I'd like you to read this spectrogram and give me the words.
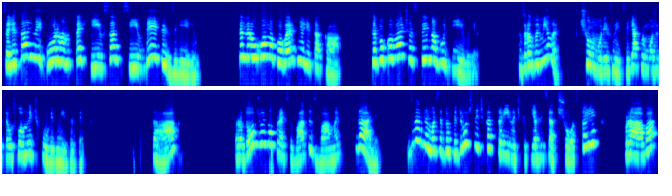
Це літальний орган птахів, савців, деяких звірів. Це нерухома поверхня літака. Це бокова частина будівлі. Зрозуміли, в чому різниця? Як ви можете у словничку відмітити? Так, продовжуємо працювати з вами далі. Звернемося до підручничка сторіночки 56, права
